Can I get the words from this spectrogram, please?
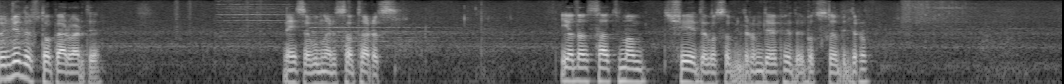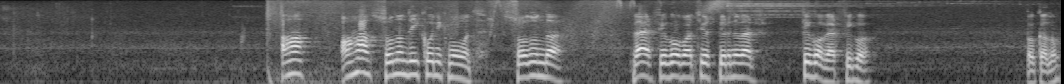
önce de stoper verdi. Neyse bunları satarız. Ya da satmam şeye de basabilirim. DP'de basabilirim. Aha. Aha sonunda ikonik moment. Sonunda. Ver Figo Batius birini ver. Figo ver Figo. Bakalım.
